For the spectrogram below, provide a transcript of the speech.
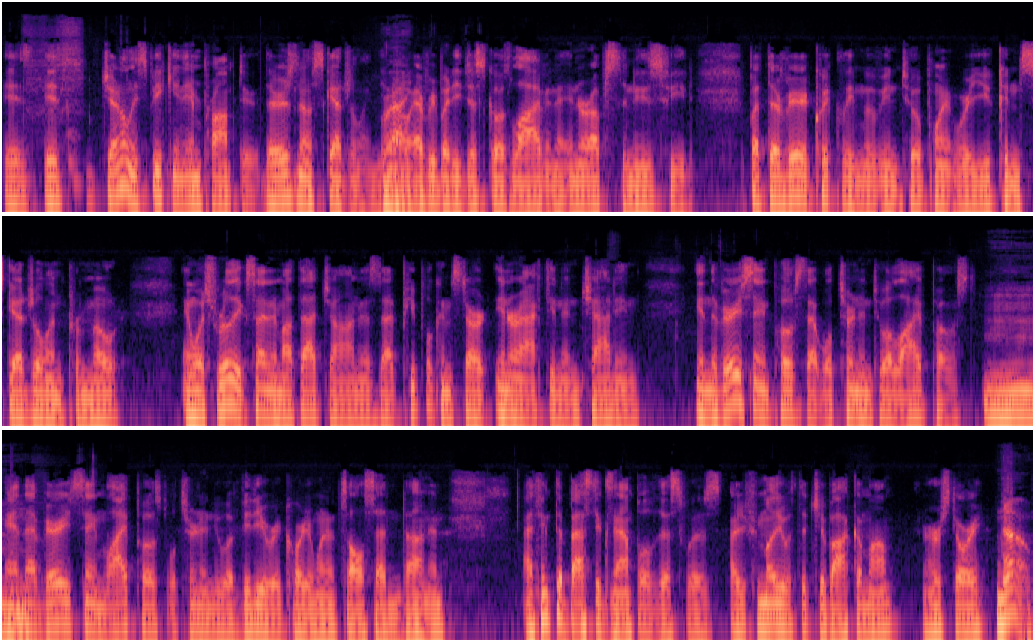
is is generally speaking impromptu. There is no scheduling. You right. know, everybody just goes live and it interrupts the news feed. But they're very quickly moving to a point where you can schedule and promote and what's really exciting about that, John, is that people can start interacting and chatting in the very same post that will turn into a live post. Mm. And that very same live post will turn into a video recording when it's all said and done. And I think the best example of this was are you familiar with the Chewbacca mom and her story? No.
